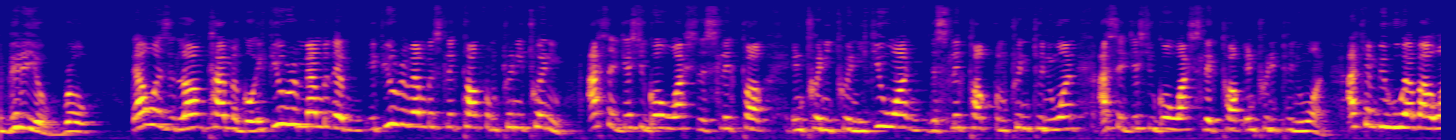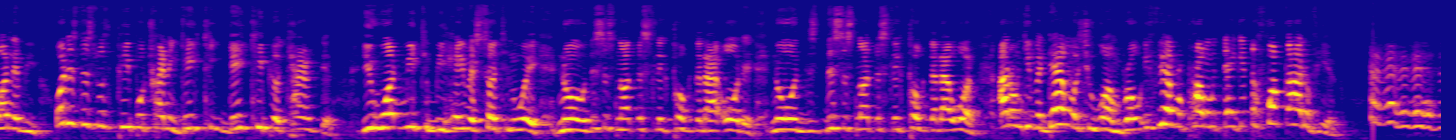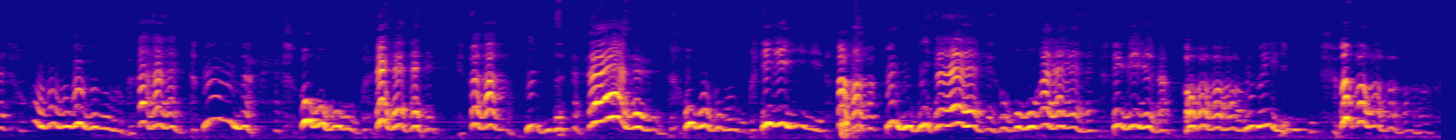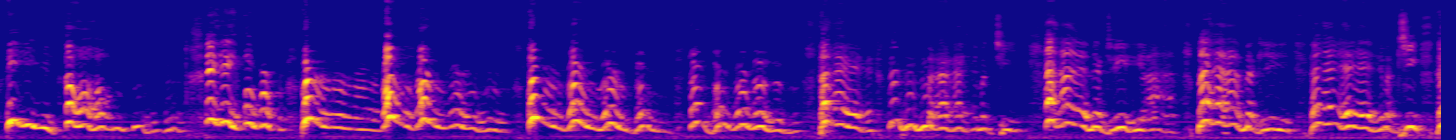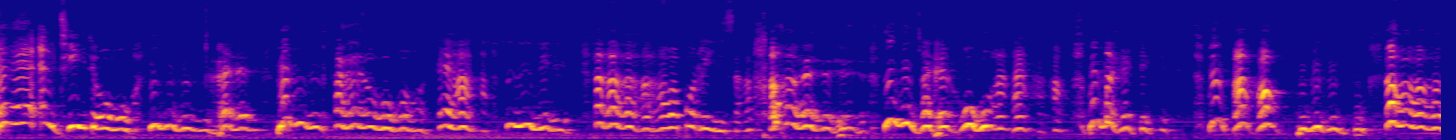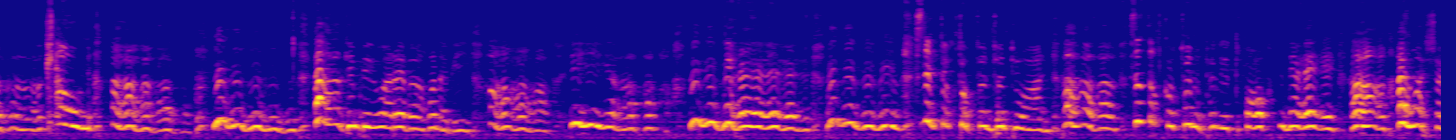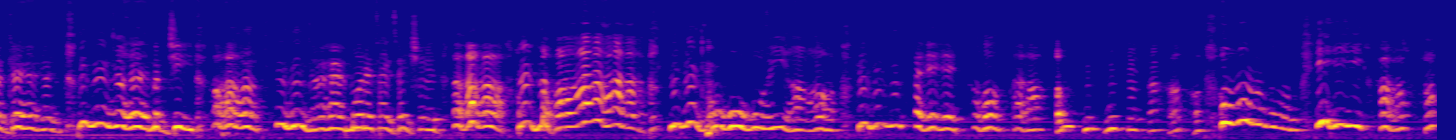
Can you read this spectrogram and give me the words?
video, bro. That was a long time ago. If you remember them, if you remember Slik Talk from 2020, I suggest you go watch the Slik Talk in 2020. If you want the Slik Talk from 2021, I suggest you go watch Slik Talk in 2021. I can be whoever I want to be. What is this with people trying to gatekeep, gatekeep your character? You want me to behave a certain way. No, this is not the Slik Talk that I ordered. No, this, this is not the Slik Talk that I want. I don't give a damn what you want, bro. If you have a problem with that, get the fuck out of here. Mac G, McG, Mac G, McG, El Tito, Clown, I can be. Whatever I wanna be. Mm-hmm. Snake Talk 2021, Snake Talk 2024, I watch a game, mm-hmm. Mac G, mm-hmm. monetization, oh yeah, oh yeah.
